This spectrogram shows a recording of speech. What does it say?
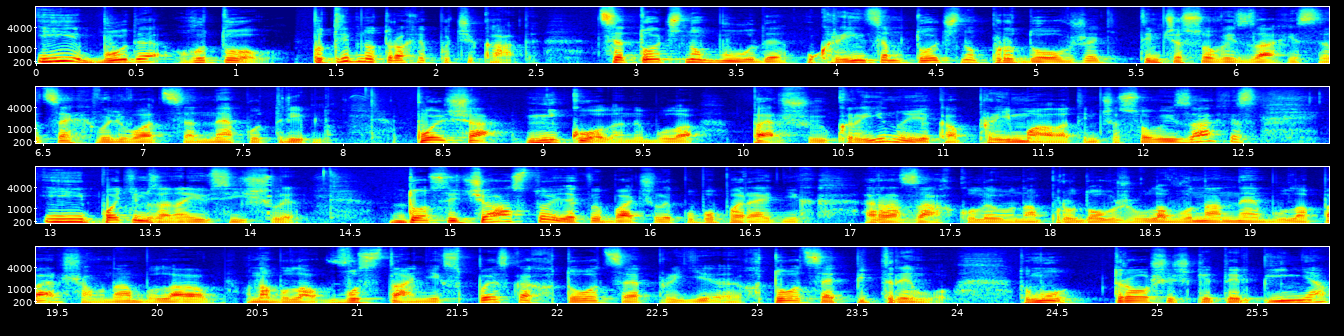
і буде готово. Потрібно трохи почекати. Це точно буде. Українцям точно продовжать тимчасовий захист. За це хвилюватися не потрібно. Польща ніколи не була першою країною, яка приймала тимчасовий захист, і потім за нею всі йшли. Досить часто, як ви бачили по попередніх разах, коли вона продовжувала, вона не була перша, вона була вона була в останніх списках, хто це приє, хто це підтримував. Тому трошечки терпіння.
